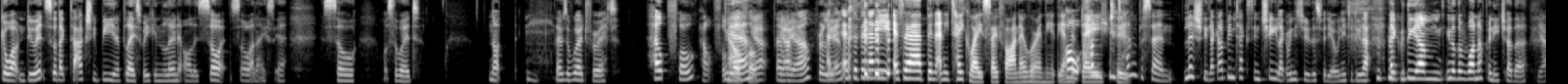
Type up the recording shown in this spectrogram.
go out and do it. So like to actually be in a place where you can learn it all is so so nice. Yeah, so what's the word? Not there's a word for it. Helpful. Helpful. Yeah, Helpful. Yeah. there yeah. we are. And Brilliant. have there been any? has there been any takeaways so far? I know we're only at the end Oh, of day two. 110%. Literally, like I've been texting Chi, like we need to do this video, we need to do that. like the um, you know, the one up in each other. Yeah.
